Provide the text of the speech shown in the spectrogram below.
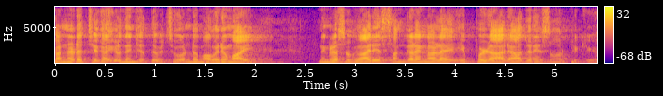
കണ്ണടച്ച് കൈകൾ നെഞ്ചത്ത് വെച്ചുകൊണ്ട് മൗനമായി നിങ്ങളുടെ സ്വകാര്യ സങ്കടങ്ങളെ ഇപ്പോഴും ആരാധനയെ സമർപ്പിക്കുക.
